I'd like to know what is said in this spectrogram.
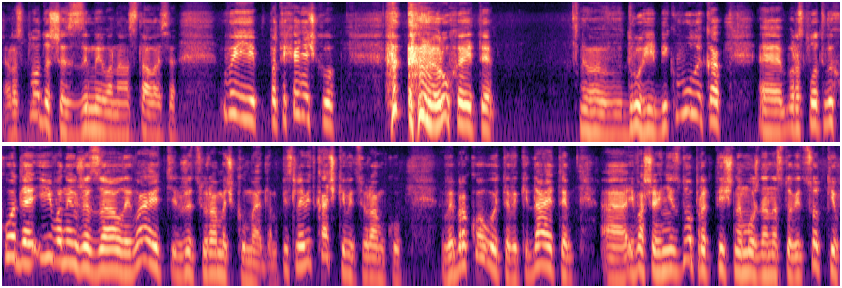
розплоду, ще з зими вона осталася. Ви її потихенечку рухаєте е, в другий бік вулика, е, розплод виходить, і вони вже заливають вже цю рамочку медом. Після відкачки ви цю рамку вибраковуєте, викидаєте, е, і ваше гніздо практично можна на 100%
